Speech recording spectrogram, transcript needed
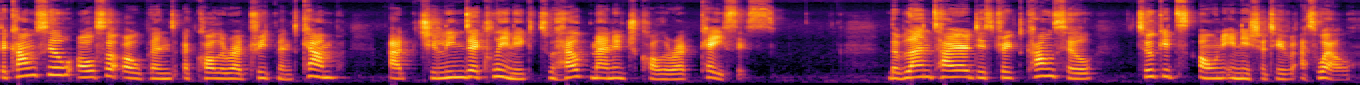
The Council also opened a cholera treatment camp at Chilinde Clinic to help manage cholera cases. The Blantyre District Council took its own initiative as well.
